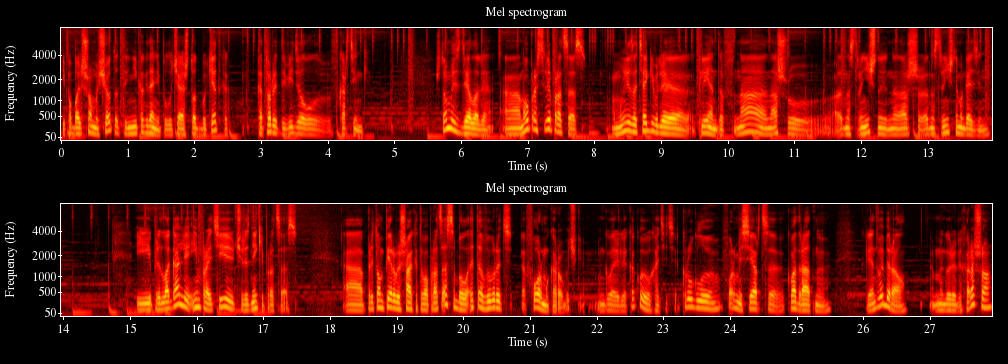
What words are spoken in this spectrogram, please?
И по большому счету ты никогда не получаешь тот букет, который ты видел в картинке. Что мы сделали? Э, мы упростили процесс. Мы затягивали клиентов на нашу одностраничный, на наш одностраничный магазин и предлагали им пройти через некий процесс. А, притом первый шаг этого процесса был это выбрать форму коробочки. Мы говорили, какую вы хотите? Круглую, в форме сердца, квадратную. Клиент выбирал. Мы говорили, хорошо,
